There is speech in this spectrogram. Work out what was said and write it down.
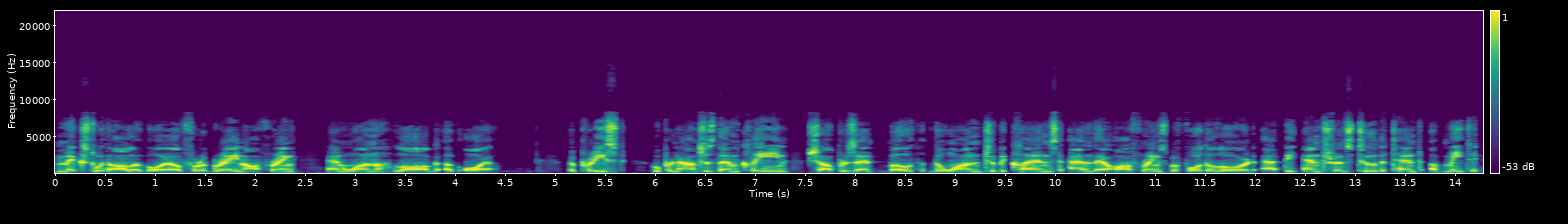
mixed with olive oil for a grain offering, and one log of oil. The priest who pronounces them clean shall present both the one to be cleansed and their offerings before the Lord at the entrance to the tent of meeting.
